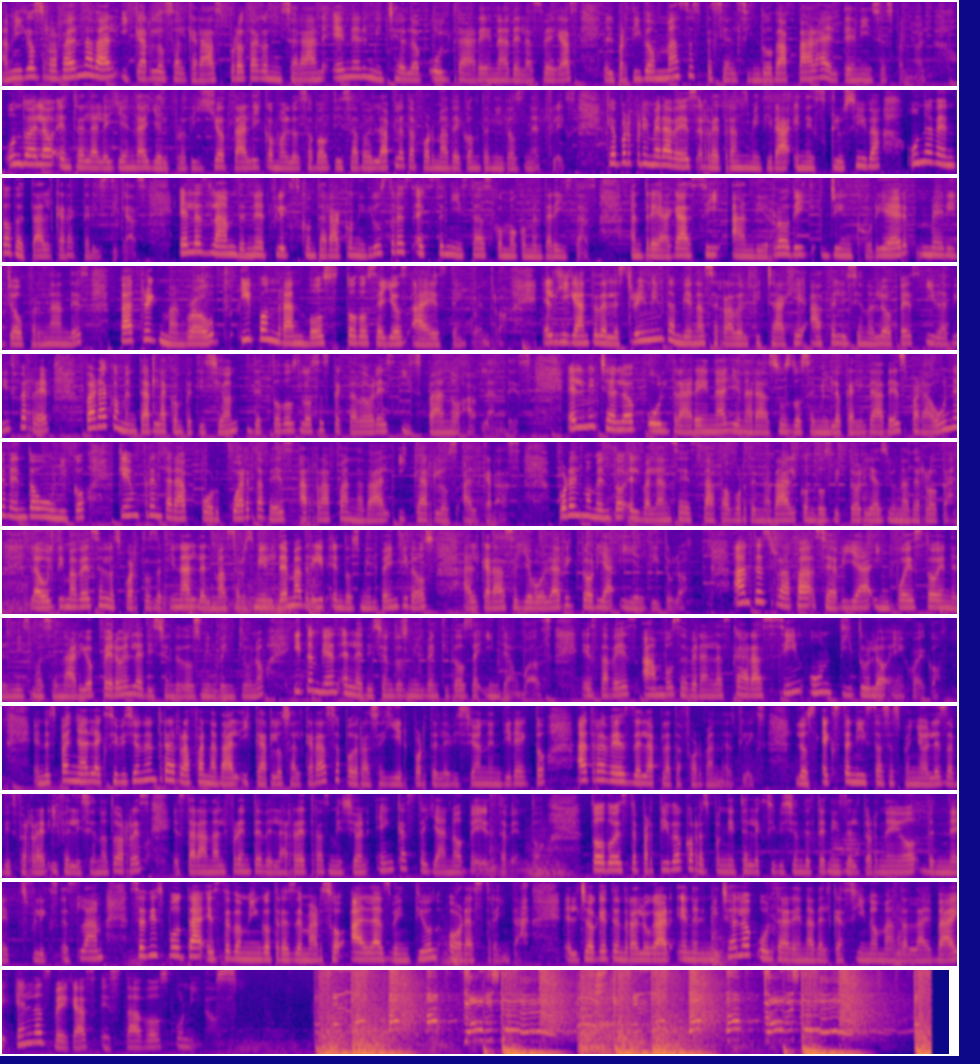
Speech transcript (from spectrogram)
Amigos, Rafael Nadal y Carlos Alcaraz protagonizarán en el Michelob Ultra Arena de Las Vegas el partido más especial sin duda para el tenis español. Un duelo entre la leyenda y el prodigio tal y como los ha bautizado la plataforma de contenidos Netflix, que por primera vez retransmitirá en exclusiva un evento de tal características. El slam de Netflix contará con ilustres extenistas como comentaristas, Andrea Gassi, Andy Roddick, Jean Courier, Mary Jo Fernández, Patrick Monroe y pondrán voz todos ellos a este encuentro. El gigante del streaming también ha cerrado el fichaje a Feliciano López y David Ferrer para comentar la competición de todos los espectadores hispanohablantes. El Michelob Ultra Arena llenará sus 12.000 localidades para un evento único que enfrentará por cuarta vez a Rafa Nadal y Carlos Alcaraz. Por el momento el balance está a favor de Nadal con dos victorias y una derrota. La última vez en los cuartos de final del Masters de Madrid en 2022, Alcaraz se llevó la victoria y el título. Antes Rafa se había impuesto en el mismo escenario, pero en la edición de 2021 y también en la edición 2022 de Indian Wells. Esta vez ambos se verán las caras sin un título en juego. En España, la exhibición entre Rafa Nadal y Carlos Alcaraz se podrá seguir por televisión en directo a través de la plataforma Netflix. Los extenistas españoles David Ferrer y Feliciano Torres estarán al frente de la retransmisión en castellano de este evento. Todo este partido correspondiente a la exhibición de tenis del torneo de Netflix Slam se disputa este domingo 3 de marzo a las 21 horas 30. El choque tendrá lugar en el Michelob Ultra Arena del Casino Mandalay Bay en Las Vegas, Estados Unidos.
